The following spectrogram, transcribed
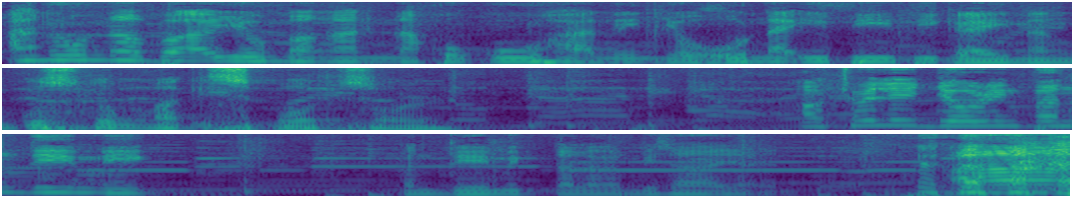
ano na ba yung mga nakukuha ninyo o naibibigay ng gustong mag-sponsor? Actually, during pandemic, pandemic talaga Bisaya. Ah,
